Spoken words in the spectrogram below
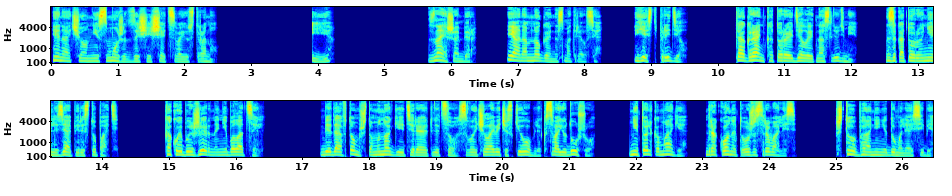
Иначе он не сможет защищать свою страну. И? Знаешь, Амбер, я на многое насмотрелся. Есть предел. Та грань, которая делает нас людьми, за которую нельзя переступать. Какой бы жирной ни была цель. Беда в том, что многие теряют лицо, свой человеческий облик, свою душу. Не только маги, драконы тоже срывались. Что бы они ни думали о себе.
